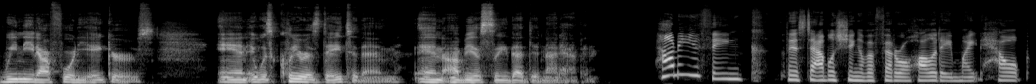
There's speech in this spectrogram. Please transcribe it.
we need our 40 acres and it was clear as day to them. And obviously, that did not happen. How do you think the establishing of a federal holiday might help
